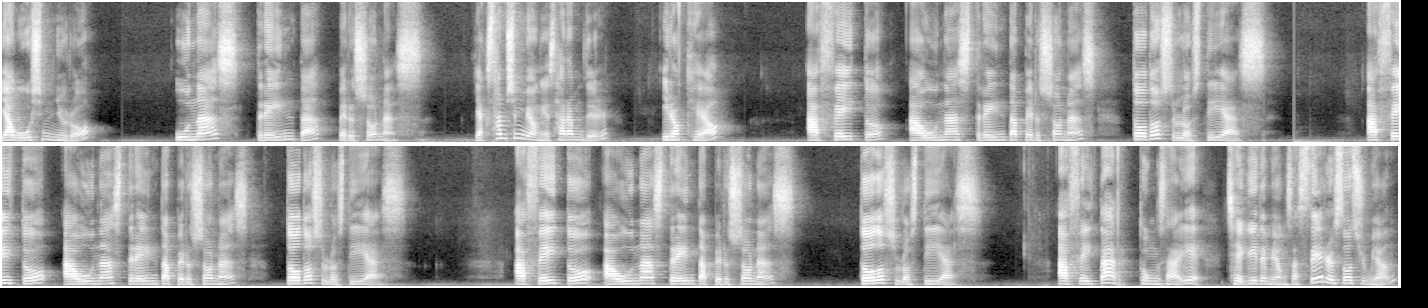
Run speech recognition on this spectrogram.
약 50유로, unas 30 personas, 약 30명의 사람들. 이렇게요. afeito a unas 30 personas todos los días. afeito a unas 30 personas todos los días. afeito a unas 30 personas todos los días. afeitar 동사에 제귀대명사 세를 써주면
